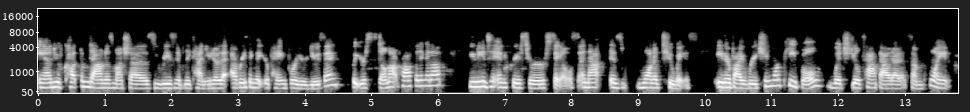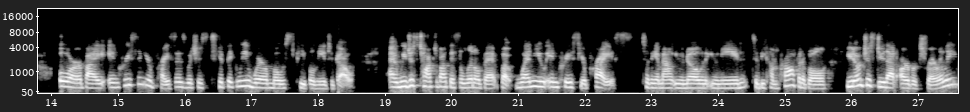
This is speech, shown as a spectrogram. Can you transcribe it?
and you've cut them down as much as you reasonably can, you know that everything that you're paying for you're using, but you're still not profiting enough, you need to increase your sales. And that is one of two ways either by reaching more people, which you'll tap out at at some point, or by increasing your prices, which is typically where most people need to go. And we just talked about this a little bit, but when you increase your price to the amount you know that you need to become profitable, you don't just do that arbitrarily.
